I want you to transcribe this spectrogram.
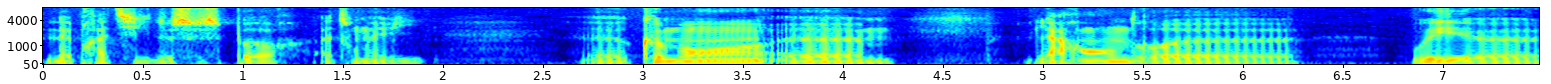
la pratique de ce sport, à ton avis? Euh, Comment euh, la rendre, euh, oui, euh,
